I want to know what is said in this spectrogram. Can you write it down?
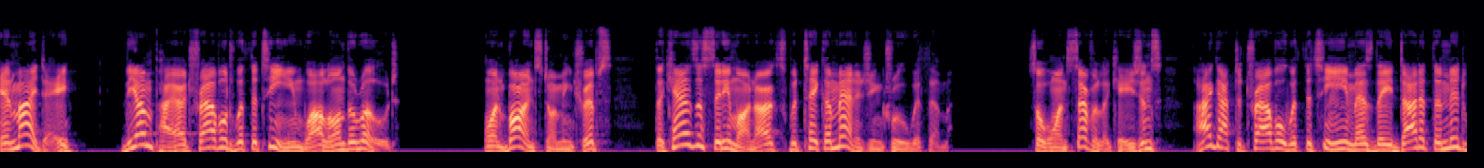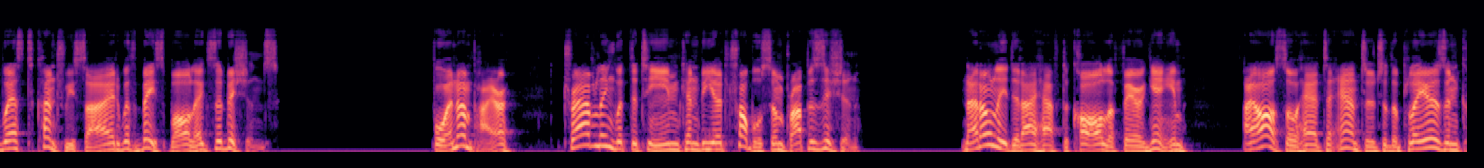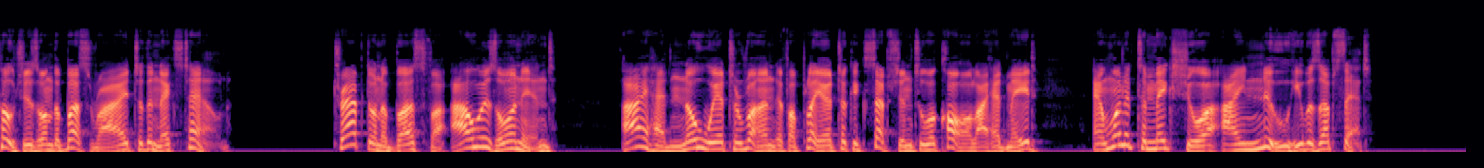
In my day, the umpire traveled with the team while on the road. On barnstorming trips, the Kansas City Monarchs would take a managing crew with them. So on several occasions, I got to travel with the team as they dotted the Midwest countryside with baseball exhibitions. For an umpire, traveling with the team can be a troublesome proposition. Not only did I have to call a fair game, I also had to answer to the players and coaches on the bus ride to the next town. Trapped on a bus for hours on end, I had nowhere to run if a player took exception to a call I had made and wanted to make sure I knew he was upset.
